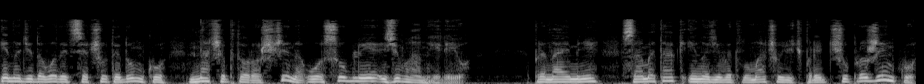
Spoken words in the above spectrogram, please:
іноді доводиться чути думку, начебто розчина уособлює Євангелію. Принаймні, саме так іноді витлумачують притчу про жінку,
